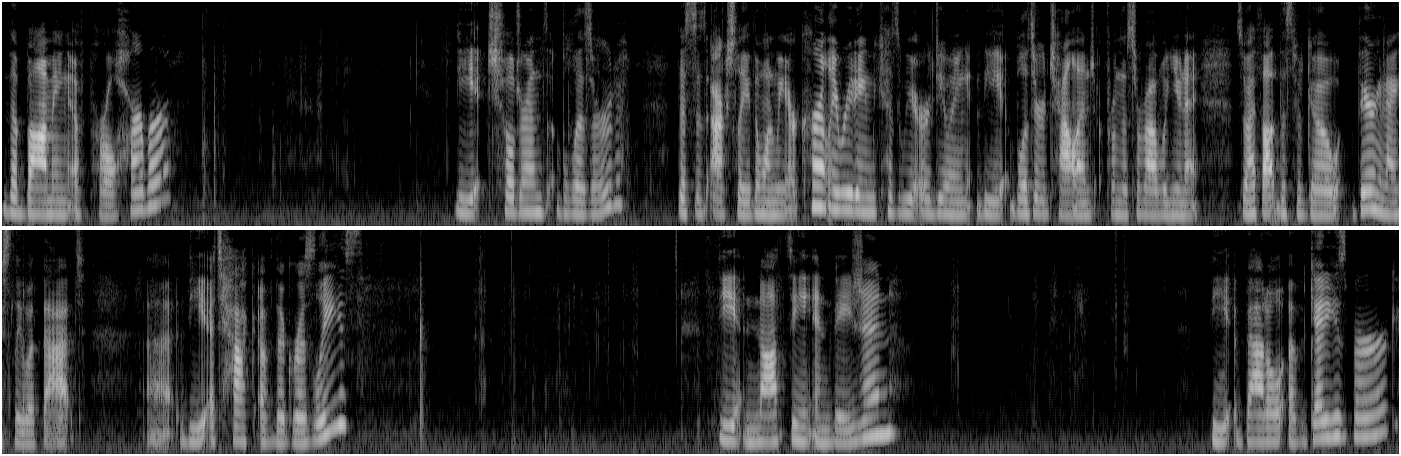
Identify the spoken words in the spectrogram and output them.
the bombing of Pearl Harbor, the Children's Blizzard. This is actually the one we are currently reading because we are doing the Blizzard Challenge from the Survival Unit. So I thought this would go very nicely with that. Uh, the Attack of the Grizzlies. The Nazi Invasion. The Battle of Gettysburg.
